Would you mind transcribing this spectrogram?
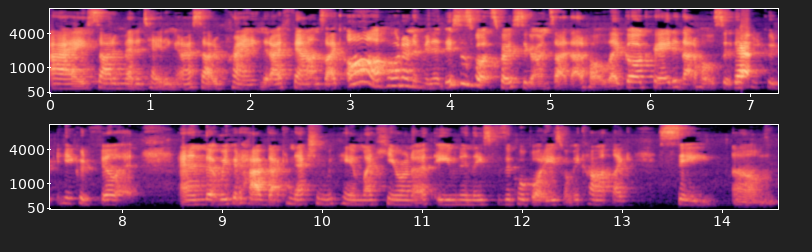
I started meditating and I started praying that I found like, oh, hold on a minute, this is what's supposed to go inside that hole. Like God created that hole so that yeah. he could he could fill it, and that we could have that connection with Him, like here on earth, even in these physical bodies when we can't like see. Um,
